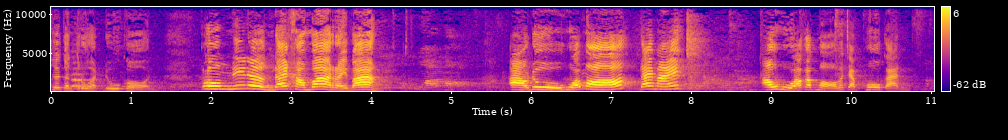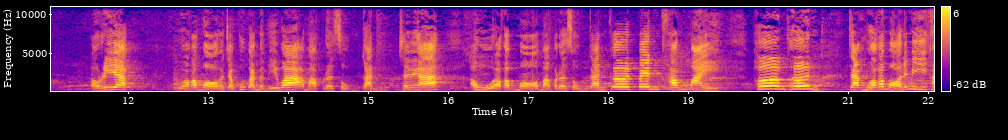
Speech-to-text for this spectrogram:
ช่วยกันตรวจดูก่อน กลุ่มที่หนึ่งได้คำว่าอะไรบ้างอ้าวดูหัวหมอได้ไหม เอาหัวกับหมอมาจับคู่กัน เราเรียกหัวกับหมอมาจับคู่กันแบบนี้ว่าเอามาผสมกันใช่ไหมคะเอาหัวกับหมอมาผสมกันเกิดเป็นคำใหม่ เพิ่มขึ้น จากหัวกับหมอนี่มีกี่ค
